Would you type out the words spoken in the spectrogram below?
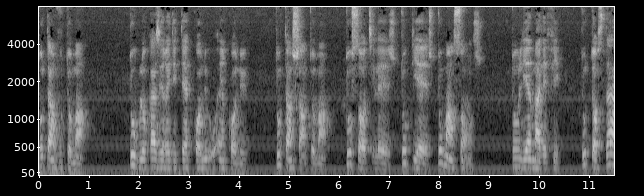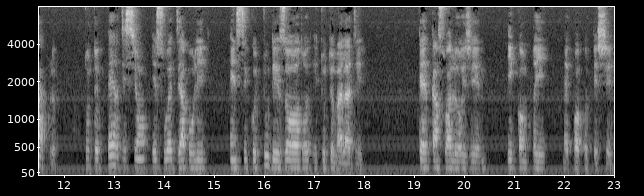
tout envoûtement, tout blocage héréditaire connu ou inconnu, tout enchantement, tout sortilège, tout piège, tout mensonge, tout lien maléfique, tout obstacle, toute perdition et souhait diabolique, ainsi que tout désordre et toute maladie, quelle qu'en soit l'origine, y compris mes propres péchés.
